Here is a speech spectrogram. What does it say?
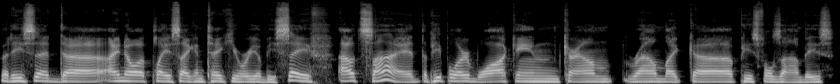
but he said, uh, I know a place I can take you where you'll be safe. Outside, the people are walking around, around like uh, peaceful zombies.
